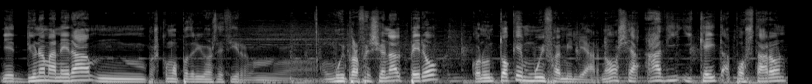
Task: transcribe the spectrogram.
eh, de una manera, mm, pues como podríamos decir, mm, muy profesional, pero con un toque muy familiar, ¿no? O sea, Adi y Kate apostaron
